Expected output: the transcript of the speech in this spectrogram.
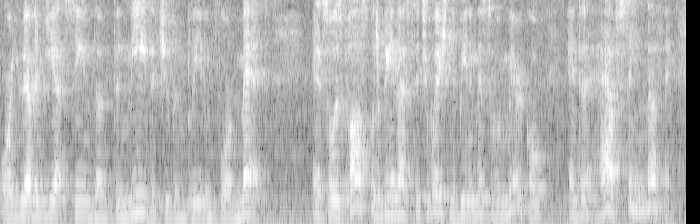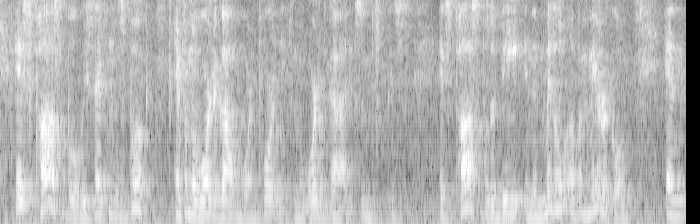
or you haven't yet seen the, the need that you've been believing for met. And so it's possible to be in that situation, to be in the midst of a miracle, and to have seen nothing. It's possible, we say from this book, and from the Word of God, more importantly, from the Word of God, it's, it's, it's possible to be in the middle of a miracle and,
